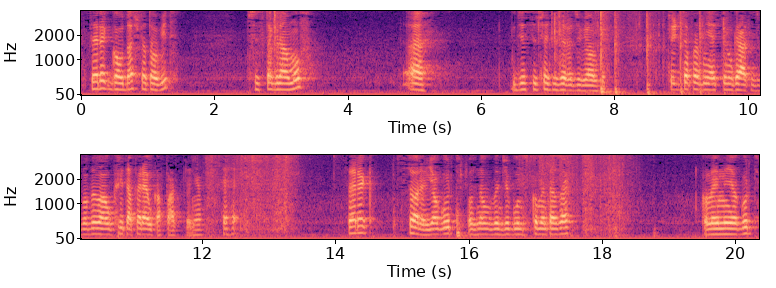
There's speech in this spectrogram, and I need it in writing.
Serek Gouda Światowit 300 gramów. E, 23.09. Czyli to pewnie jest ten gratis, bo była ukryta perełka w paczce, nie? Serek, sorry, jogurt, bo znowu będzie bunt w komentarzach. Kolejny jogurt.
